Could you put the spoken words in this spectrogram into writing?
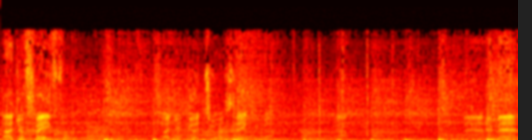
God, you're faithful. God, you're good to us. Thank you, God. Yeah. Amen.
